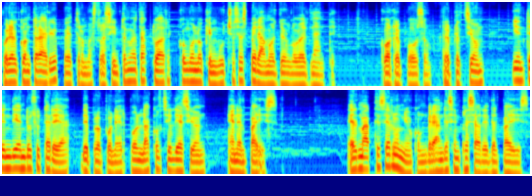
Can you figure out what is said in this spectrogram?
Por el contrario, Petro mostró síntomas de actuar como lo que muchos esperamos de un gobernante, con reposo, reflexión y entendiendo su tarea de proponer por la conciliación en el país. El martes se reunió con grandes empresarios del país,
